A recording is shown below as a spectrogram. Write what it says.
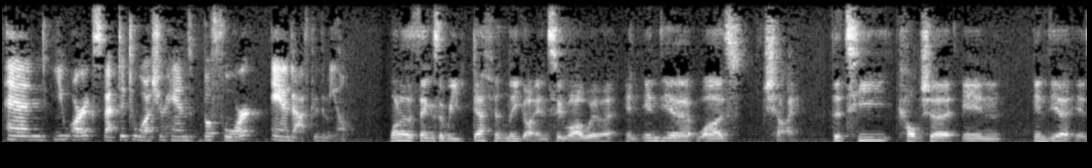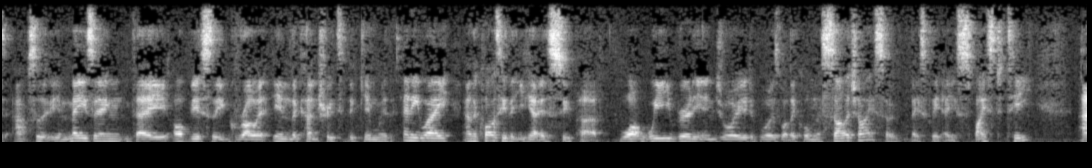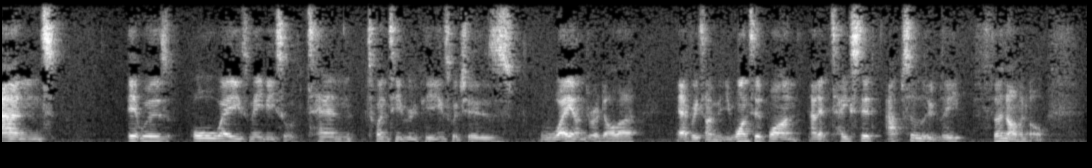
and you are expected to wash your hands before and after the meal. One of the things that we definitely got into while we were in India was chai. The tea culture in India is absolutely amazing. They obviously grow it in the country to begin with anyway, and the quality that you get is superb. What we really enjoyed was what they call masala chai, so basically a spiced tea, and it was always maybe sort of 10, 20 rupees, which is way under a dollar every time that you wanted one, and it tasted absolutely phenomenal.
